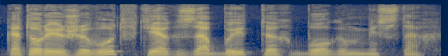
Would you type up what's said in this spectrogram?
которые живут в тех забытых Богом местах.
